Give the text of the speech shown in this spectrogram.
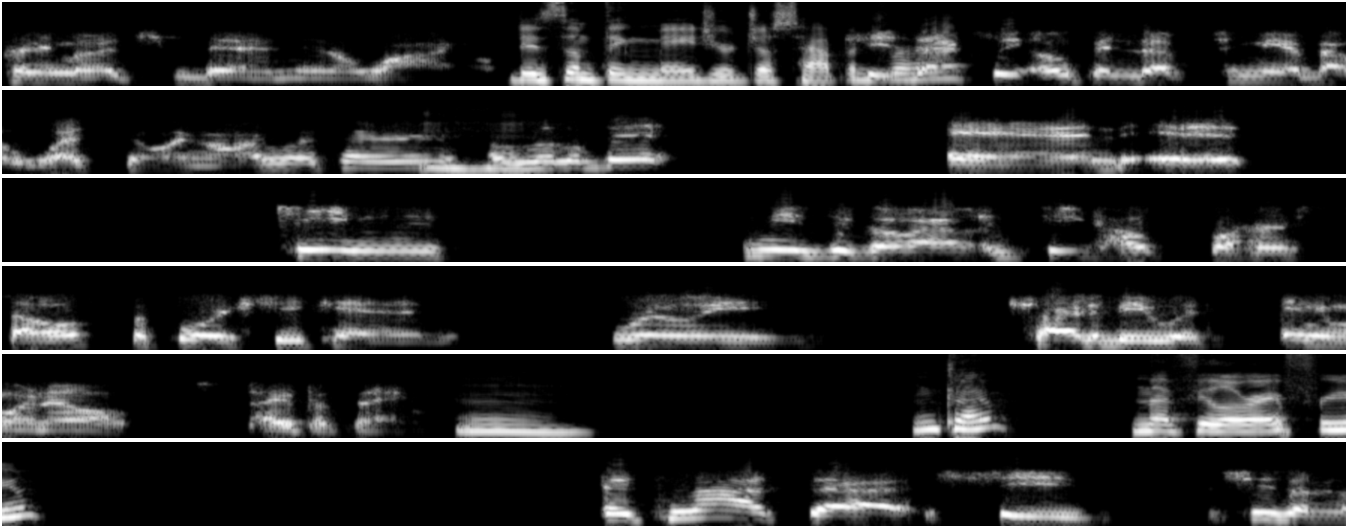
pretty much been in a while. Did something major just happen She's for her? actually opened up to me about what's going on with her mm-hmm. a little bit. And it she needs to go out and seek hope for herself before she can really try to be with anyone else type of thing. Mm. Okay. And that feel all right for you? it's not that she she's an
